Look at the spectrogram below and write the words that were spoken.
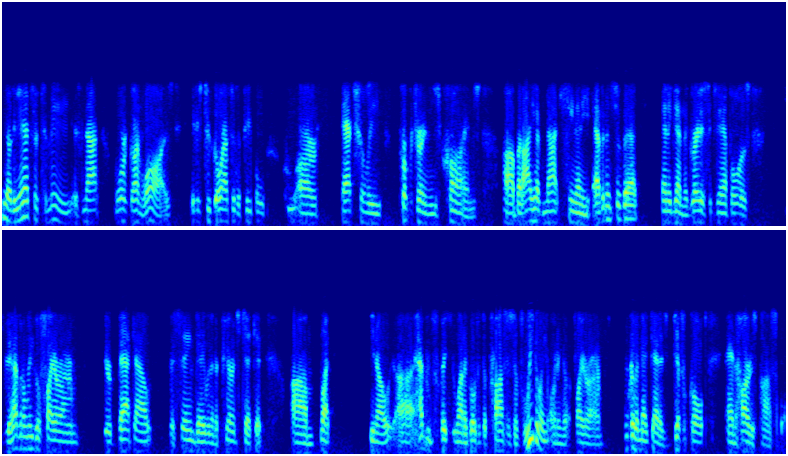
you know, the answer to me is not more gun laws. It is to go after the people who are actually perpetrating these crimes. Uh, but I have not seen any evidence of that. And again, the greatest example is you have an illegal firearm, you're back out the same day with an appearance ticket. Um, but you know, uh, heaven forbid you want to go through the process of legally owning a firearm. We're going to make that as difficult and hard as possible.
